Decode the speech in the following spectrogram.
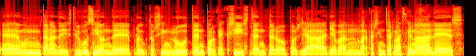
eh, un canal de distribución de productos sin gluten porque existen, pero pues ya llevan marcas internacionales.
